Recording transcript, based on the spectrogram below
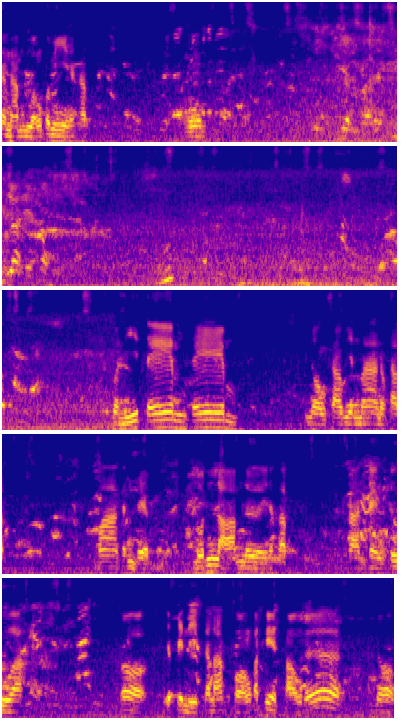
สนามหลวงก็มีนะครับโอ้วันนี้เต็มเต็มพี่น้องชาวเวียนมานะครับ มากันแบบล้นหลามเลยนะครับ การแต่งตัว ก็จะเป็นเอกลักษณ์ของประเทศเขาเด้อพี่น้อง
